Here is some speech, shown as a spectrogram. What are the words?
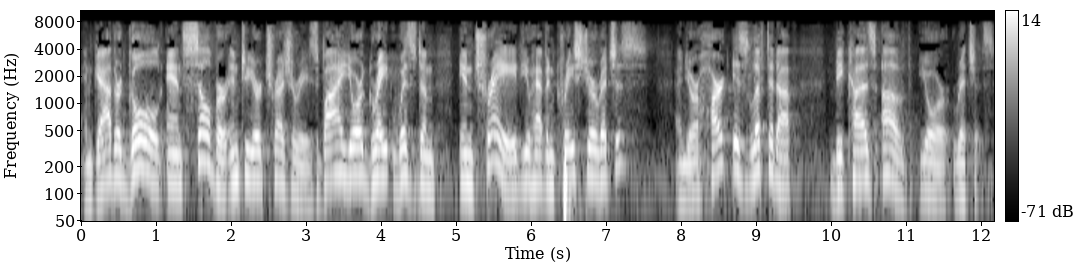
and gathered gold and silver into your treasuries. By your great wisdom in trade, you have increased your riches, and your heart is lifted up because of your riches.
